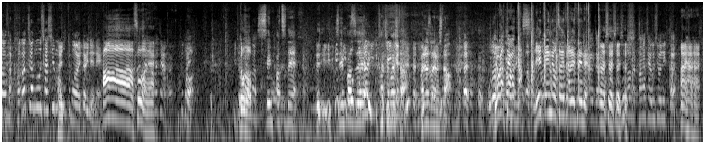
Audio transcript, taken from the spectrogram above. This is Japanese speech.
さんさ加賀ちゃんの写真も撮ってもらいたいんだよね、ああそうだね。ちょっとどうぞ。先発で先発で勝ちました。ありがとうございました。よかったよかった。零点で抑えた零点で。よしよしよしよし。加賀ちゃん後ろに行くからはいはいはい。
